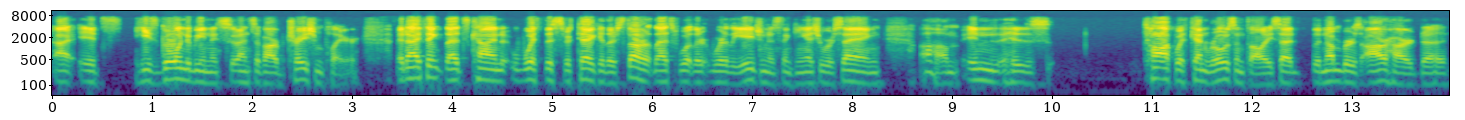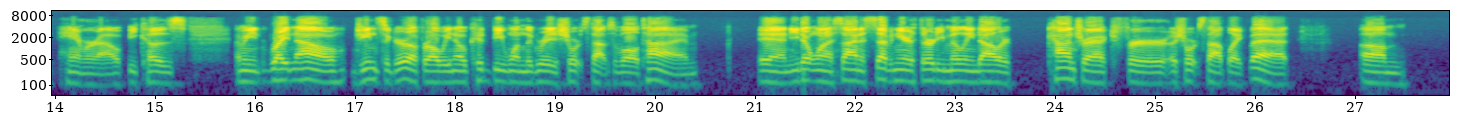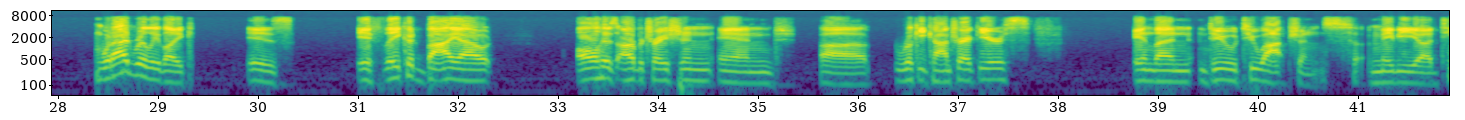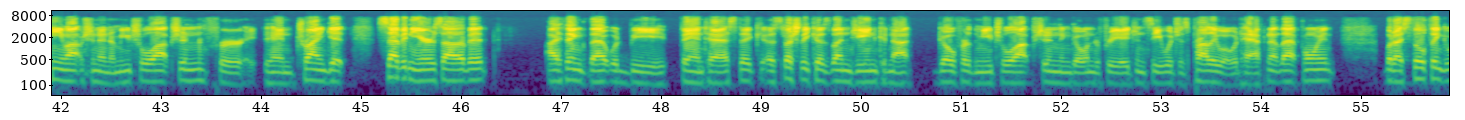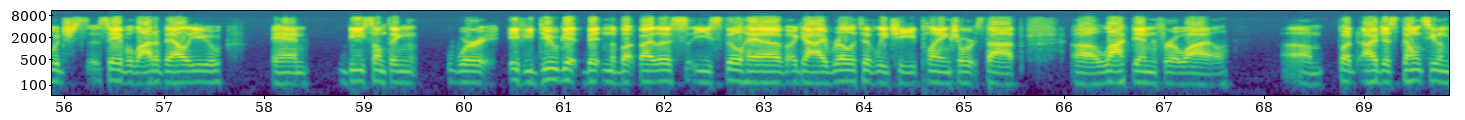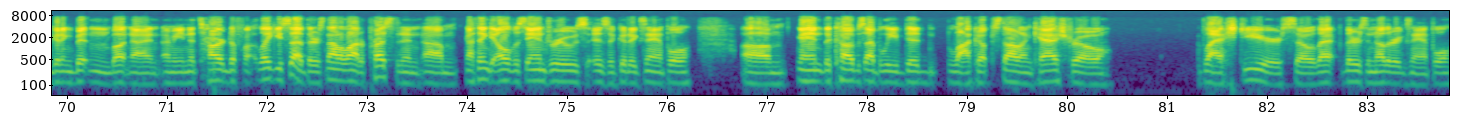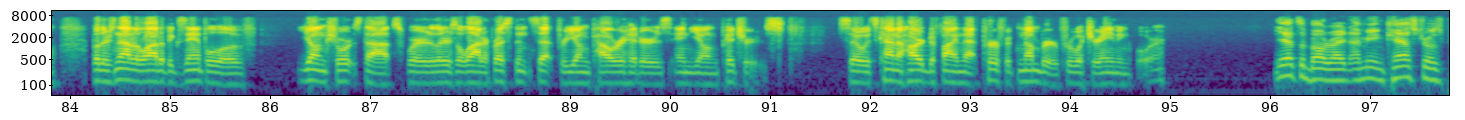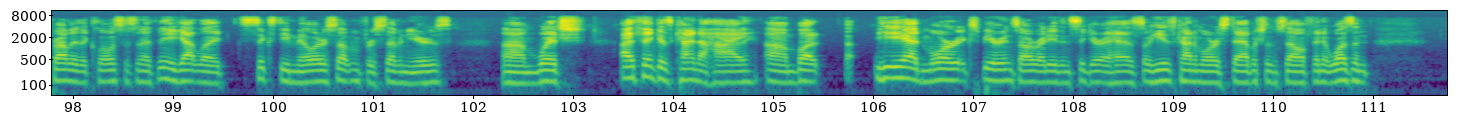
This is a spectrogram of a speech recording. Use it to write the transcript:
uh, it's he's going to be an expensive arbitration player. And I think that's kind of with this spectacular start. That's what where the agent is thinking, as you were saying, um, in his talk with Ken Rosenthal, he said the numbers are hard to hammer out because. I mean, right now, Jean Segura, for all we know, could be one of the greatest shortstops of all time. And you don't want to sign a seven-year, thirty million dollar contract for a shortstop like that. Um, what I'd really like is if they could buy out all his arbitration and uh, rookie contract years and then do two options maybe a team option and a mutual option for and try and get seven years out of it i think that would be fantastic especially because then gene could not go for the mutual option and go into free agency, which is probably what would happen at that point. But I still think it would save a lot of value and be something where if you do get bit in the butt by this, you still have a guy relatively cheap playing shortstop, uh, locked in for a while. Um, but I just don't see them getting bitten. But I, I mean, it's hard to. Like you said, there's not a lot of precedent. Um, I think Elvis Andrus is a good example. Um, and the Cubs, I believe, did lock up Starlin Castro last year, so that there's another example. But there's not a lot of example of young shortstops where there's a lot of precedent set for young power hitters and young pitchers. So it's kind of hard to find that perfect number for what you're aiming for. Yeah, it's about right. I mean, Castro's probably the closest, and I think he got like 60 mil or something for seven years, um, which I think is kind of high. Um, but he had more experience already than Segura has, so he was kind of more established himself, and it wasn't,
